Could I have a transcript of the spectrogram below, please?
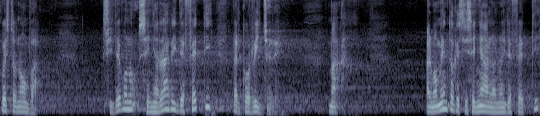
questo non va. Si devono segnalare i difetti per corriggere, ma al momento che si segnalano i difetti,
